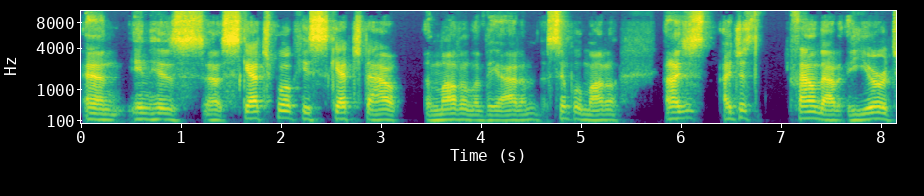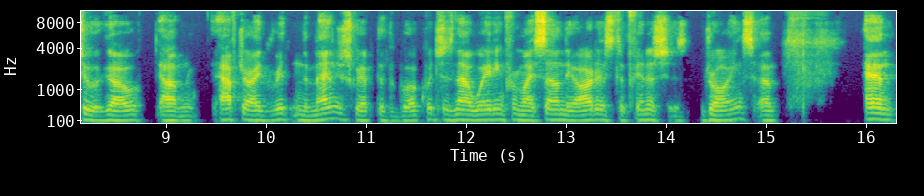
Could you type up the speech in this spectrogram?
And in his uh, sketchbook, he sketched out a model of the atom, a simple model. And I just I just found out a year or two ago, um, after I'd written the manuscript of the book, which is now waiting for my son, the artist, to finish his drawings. Um, and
